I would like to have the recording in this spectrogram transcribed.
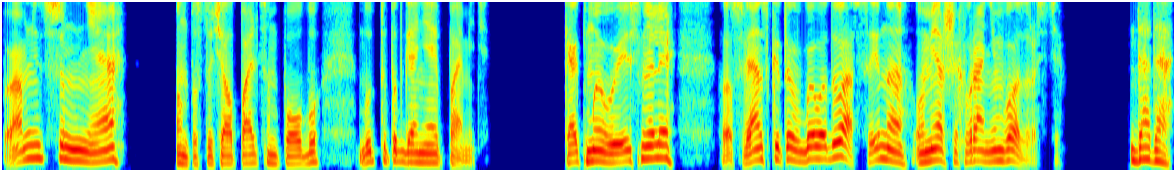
«Помнится мне...» Он постучал пальцем по лбу, будто подгоняя память. Как мы выяснили, у Свянскотов было два сына, умерших в раннем возрасте. Да-да,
